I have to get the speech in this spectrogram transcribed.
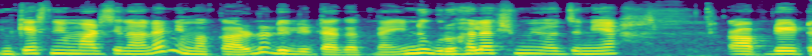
ಇನ್ ಕೇಸ್ ನೀವು ಮಾಡಿಸಿಲ್ಲ ಅಂದರೆ ನಿಮ್ಮ ಕಾರ್ಡು ಡಿಲೀಟ್ ಆಗುತ್ತೆ. ಇನ್ನು ಗೃಹಲಕ್ಷ್ಮಿ ಯೋಜನೆಯ ಅಪ್ಡೇಟ್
